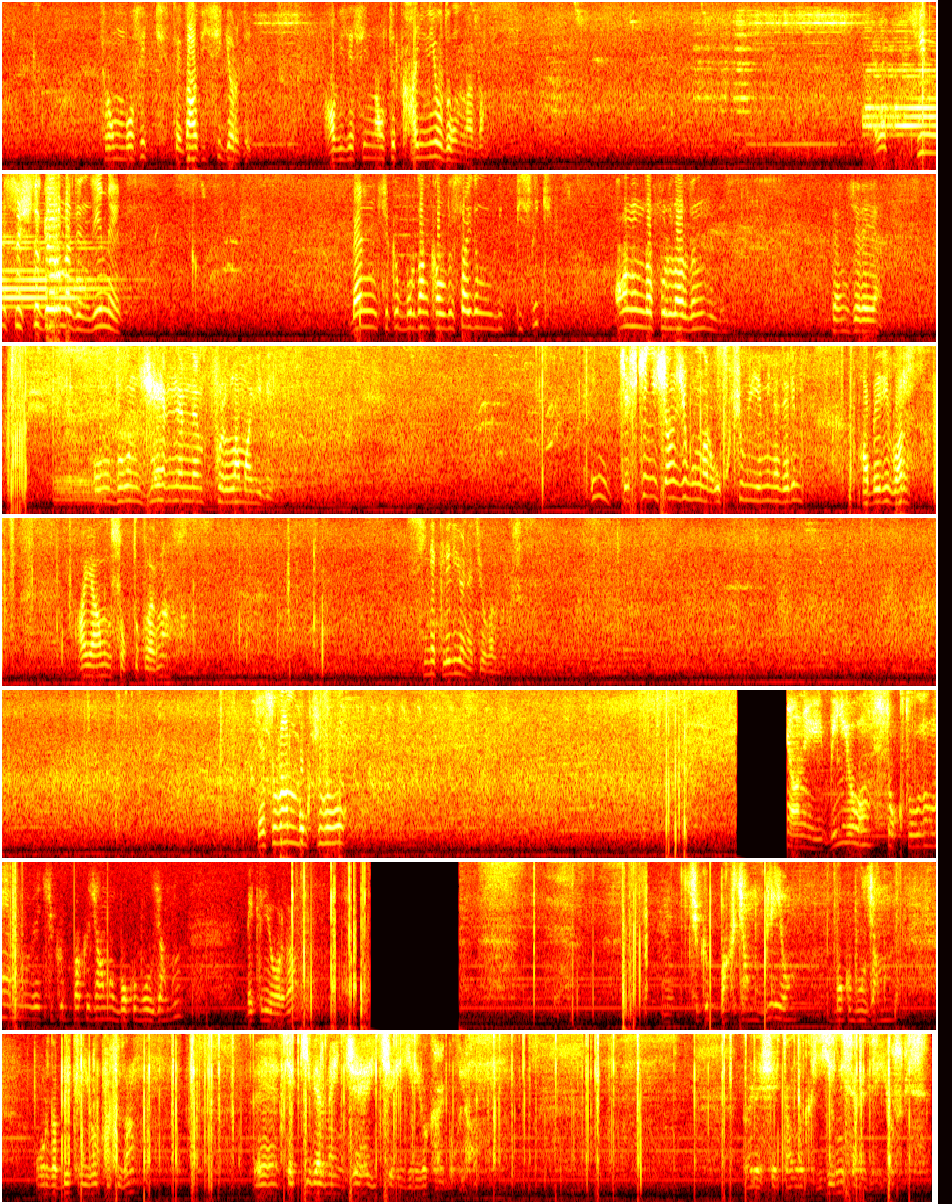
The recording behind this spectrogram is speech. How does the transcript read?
Trombosit tedavisi gördü. Avizesinin altı kaynıyordu onlardan. Evet, kim sıçtı görmedin değil mi? Ben çıkıp buradan kaldırsaydım bir pislik anında fırlardın pencereye. Olduğun cehennemden fırlama gibi. Keskin nişancı bunlar. Okçu yemin ederim. Haberi var. Ayağımı soktuklarına. Sinekleri yönetiyorlar bunlar. Kes ulan bokçuluğu. Yani biliyor soktuğunu ve çıkıp bakacağımı, boku bulacağımı bekliyor orada. Çıkıp bakacağımı biliyor, boku bulacağımı orada bekliyor pusudan. Ve tepki vermeyince içeri giriyor, kayboluyor. Böyle şeytanlık 20 senedir yiyoruz biz.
